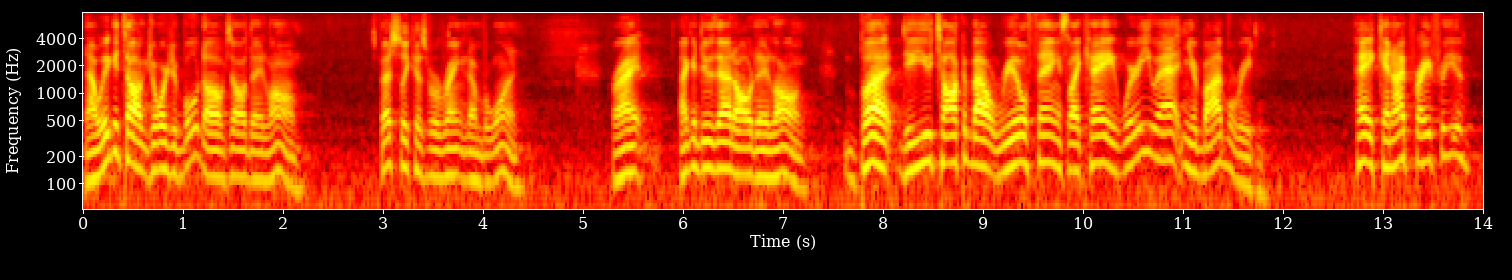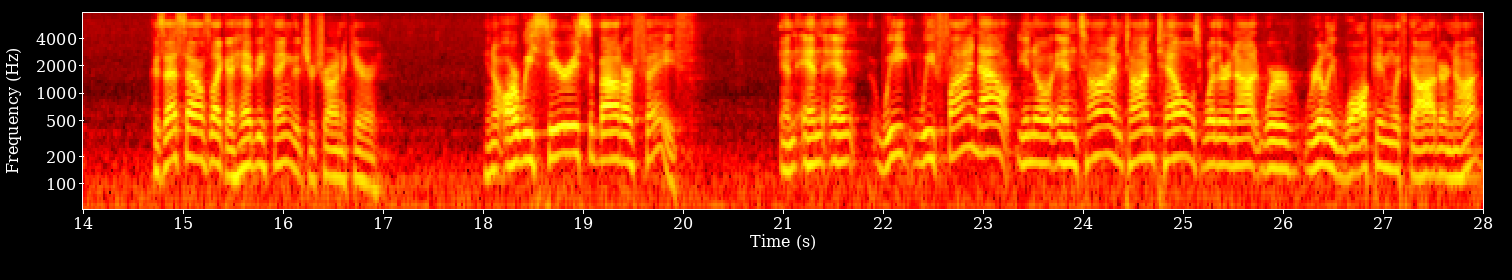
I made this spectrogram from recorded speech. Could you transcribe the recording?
Now, we can talk Georgia Bulldogs all day long, especially because we're ranked number one, right? I can do that all day long. But do you talk about real things like, hey, where are you at in your Bible reading? Hey, can I pray for you? Because that sounds like a heavy thing that you're trying to carry. You know, are we serious about our faith? And, and, and we, we find out, you know, in time, time tells whether or not we're really walking with God or not.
